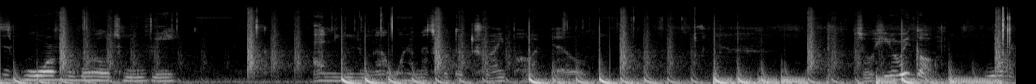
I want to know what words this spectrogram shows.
This is War of the Worlds movie. And you do not want to mess with the tripod, though. So here we go. Warning.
